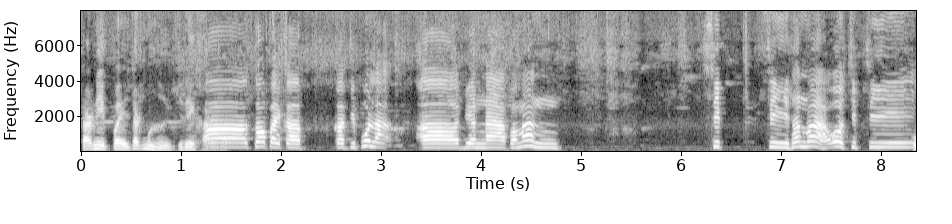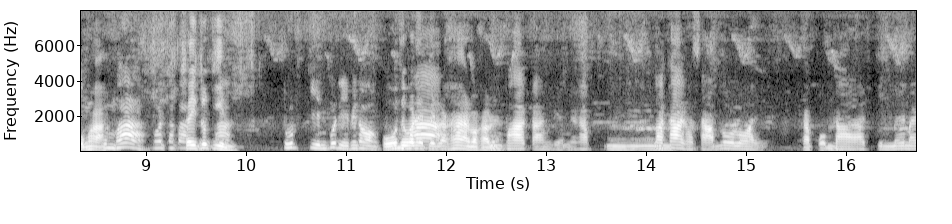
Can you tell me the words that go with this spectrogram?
จากนี้ไปจักมือสิได้ขายอ่ครับาต่อไปกับกับสิพูดละอ่าเดือนหน้าประมาณ14ท่านว่าโอ้14กุมภากุมภาวันธันวาใส่ตุ๊กกินตุ๊ดกินผู้ดีพี่น้องโอ้ถือว่าได้เป็นราคาบ่ครับกุเนี่ยมภากลางเดือนนะครับอืมราคาก็สามโลร้อยครับผมกากินไม่ไม่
